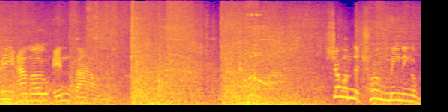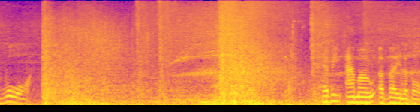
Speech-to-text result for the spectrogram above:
Heavy ammo inbound. Show them the true meaning of war. Heavy ammo available.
